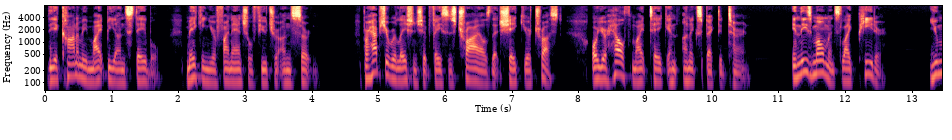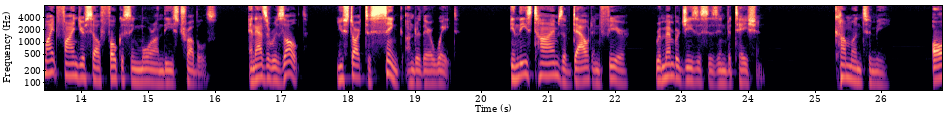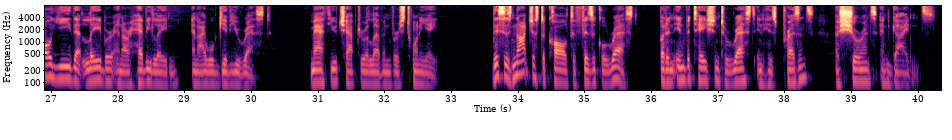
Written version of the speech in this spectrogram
The economy might be unstable, making your financial future uncertain. Perhaps your relationship faces trials that shake your trust, or your health might take an unexpected turn. In these moments, like Peter, you might find yourself focusing more on these troubles, and as a result, you start to sink under their weight. In these times of doubt and fear, remember Jesus' invitation Come unto me, all ye that labor and are heavy laden, and I will give you rest. Matthew chapter 11 verse 28. This is not just a call to physical rest, but an invitation to rest in his presence, assurance, and guidance.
